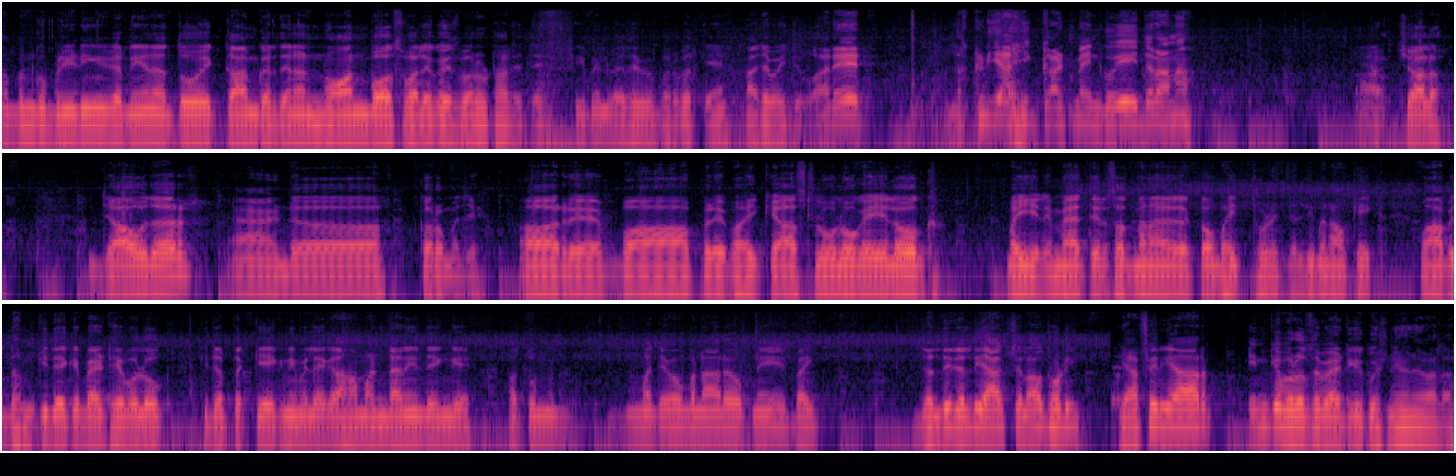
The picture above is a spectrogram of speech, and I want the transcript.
अपन को ब्रीडिंग करनी है ना तो एक काम करते हैं ना नॉन बॉस वाले को इस बार उठा लेते हैं। फीमेल वैसे भी भर भर के हैं। आजा भाई तू। अरे, लकड़ियाँ ही काटना इनको। ये इधर आना। हाँ चलो। जाओ उधर एंड करो मज़े। अरे बाप रे भाई, क्या स्लो लोग है ये लोग। भाई, ये ले, मैं तेरे साथ बनाने लगता हूँ। भाई, थोड़ा जल्दी बनाओ केक। वहाँ पे धमकी दे के बैठे वो लोग कि जब तक केक नहीं मिलेगा, हम अंडा नहीं देंगे। और तुम मज़े में बना रहे हो अपने, भाई। जल्दी जल्दी, आग चलाओ थोड़ी। या फिर यार, इनके भरोसे बैठ के कुछ नहीं होने वाला।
